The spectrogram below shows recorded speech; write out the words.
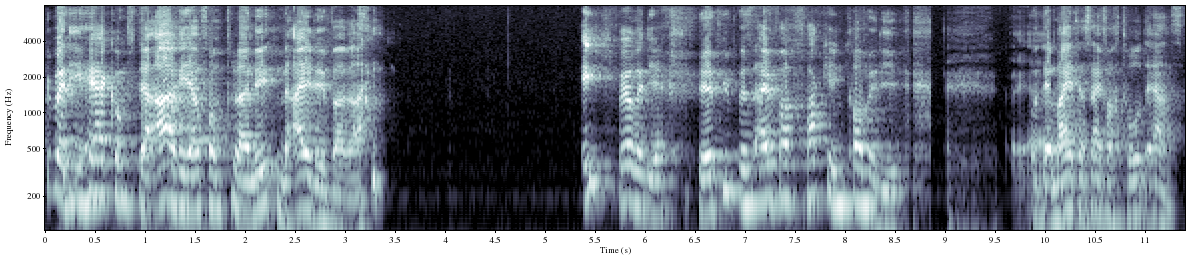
über die Herkunft der Aria vom Planeten Aldebaran. Ich schwöre dir, der Typ ist einfach fucking Comedy. Und der meint das einfach tot ernst.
